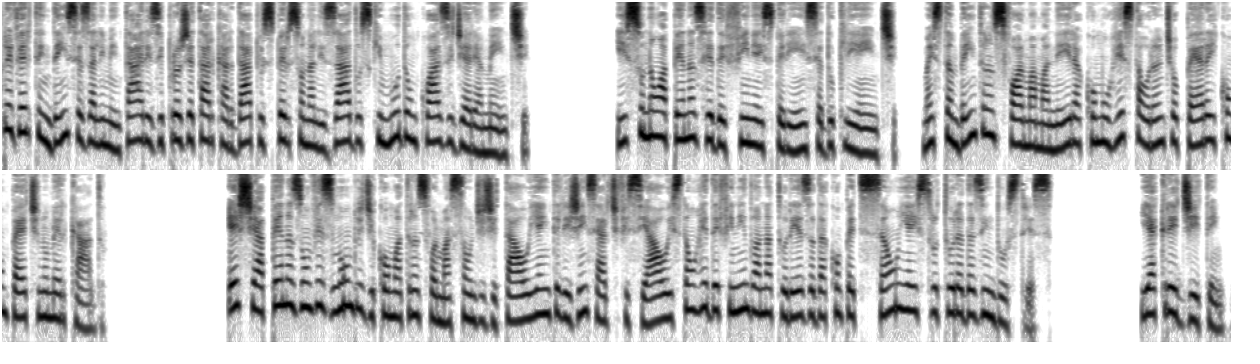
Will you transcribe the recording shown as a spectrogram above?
prever tendências alimentares e projetar cardápios personalizados que mudam quase diariamente? Isso não apenas redefine a experiência do cliente, mas também transforma a maneira como o restaurante opera e compete no mercado. Este é apenas um vislumbre de como a transformação digital e a inteligência artificial estão redefinindo a natureza da competição e a estrutura das indústrias. E acreditem,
